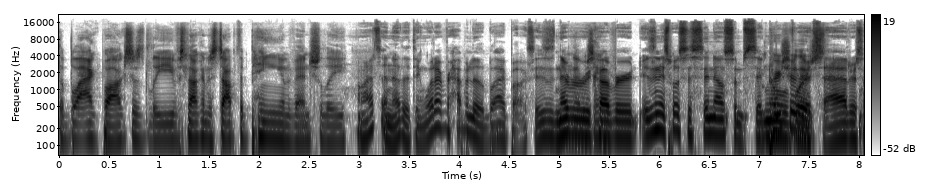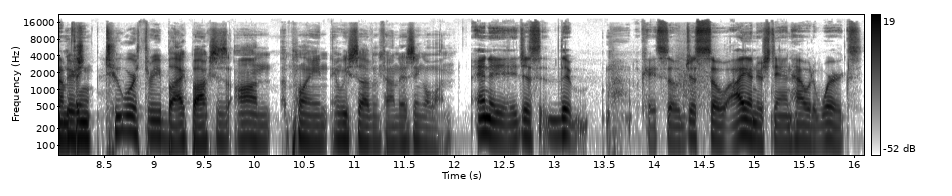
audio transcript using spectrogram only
the black boxes leave. It's not going to stop the pinging eventually. Well, that's another thing. Whatever happened to the black box? Is it never, Never seen- recovered? Isn't it supposed to send out some signal sure where it's at or something? There's two or three black boxes on a plane, and we still haven't found a single one. And it, it just the, okay. So just so I understand how it works,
